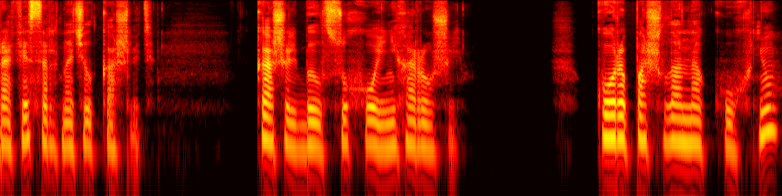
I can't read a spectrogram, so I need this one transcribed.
Профессор начал кашлять. Кашель был сухой, нехороший. Кора пошла на кухню.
